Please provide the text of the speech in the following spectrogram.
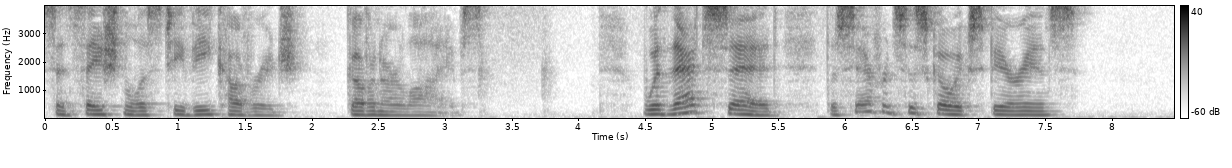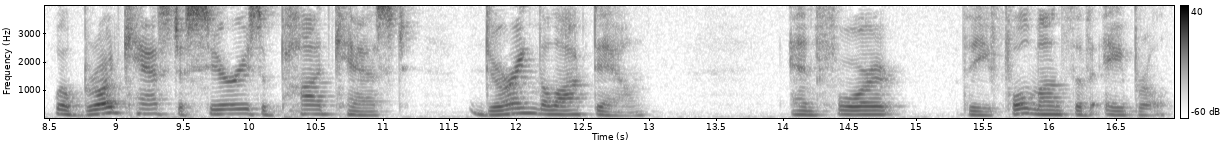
sensationalist TV coverage govern our lives. With that said, the San Francisco experience will broadcast a series of podcasts during the lockdown and for the full month of April.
